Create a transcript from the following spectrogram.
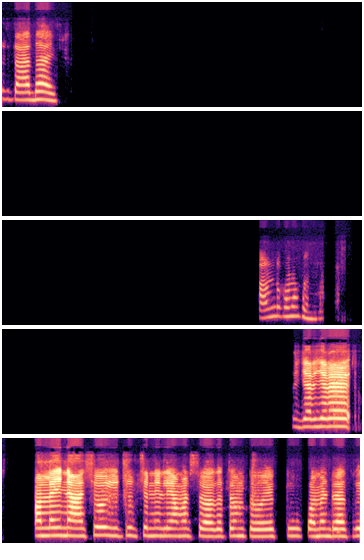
এটা আধা আসছে সাউন্ড কমা কেন তো যারা যারা অনলাইনে আছো ইউটিউব চ্যানেলে আমার স্বাগতম তো একটু কমেন্ট রাখবে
